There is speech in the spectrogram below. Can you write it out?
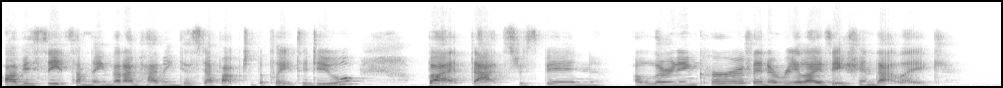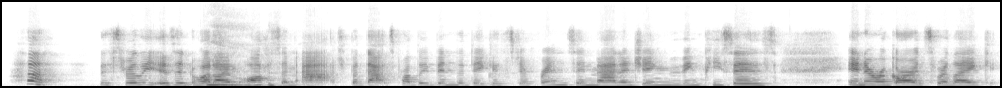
obviously it's something that I'm having to step up to the plate to do but that's just been a learning curve and a realization that like huh this really isn't what I'm awesome at but that's probably been the biggest difference in managing moving pieces in a regards where like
